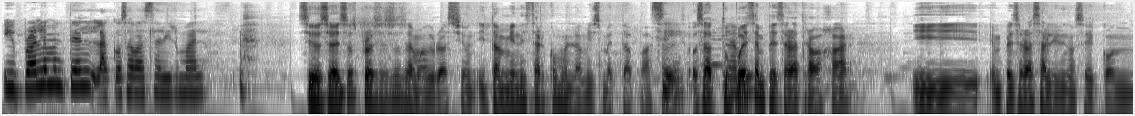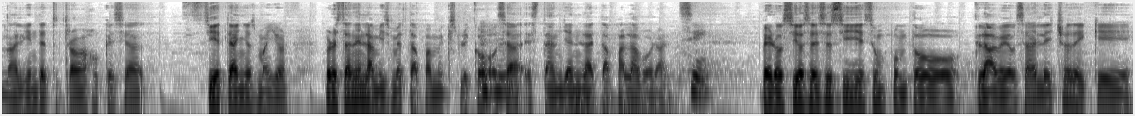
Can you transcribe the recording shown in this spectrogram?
y probablemente la cosa va a salir mal. Sí, o sea, esos procesos de maduración y también estar como en la misma etapa, ¿sabes? o sea, tú puedes empezar a trabajar y empezar a salir, no sé, con alguien de tu trabajo que sea siete años mayor, pero están en la misma etapa, ¿me explico? O sea, están ya en la etapa laboral. Sí. Pero sí, o sea, eso sí es un punto clave, o sea, el hecho de que,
